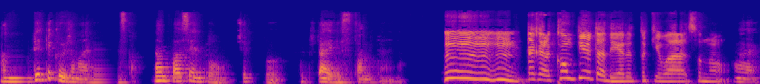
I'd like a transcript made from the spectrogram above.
あの、出てくるじゃないですか。何パーセントチップ置きたいですかみたいな。うんうんうん。だからコンピューターでやるときは、その、はい、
